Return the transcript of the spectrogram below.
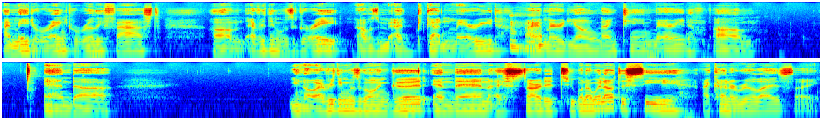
I made rank really fast. Um, everything was great. I was I'd gotten married. Mm-hmm. I got married young, 19, married, um, and. Uh, you know, everything was going good. And then I started to, when I went out to sea, I kind of realized like,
